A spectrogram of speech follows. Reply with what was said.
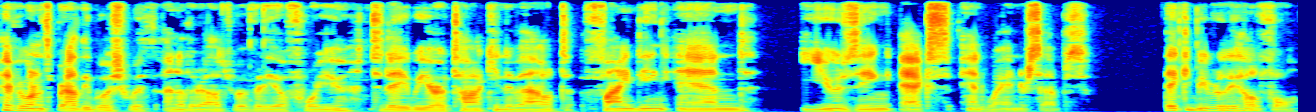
Hey everyone, it's Bradley Bush with another algebra video for you. Today we are talking about finding and using x and y intercepts. They can be really helpful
